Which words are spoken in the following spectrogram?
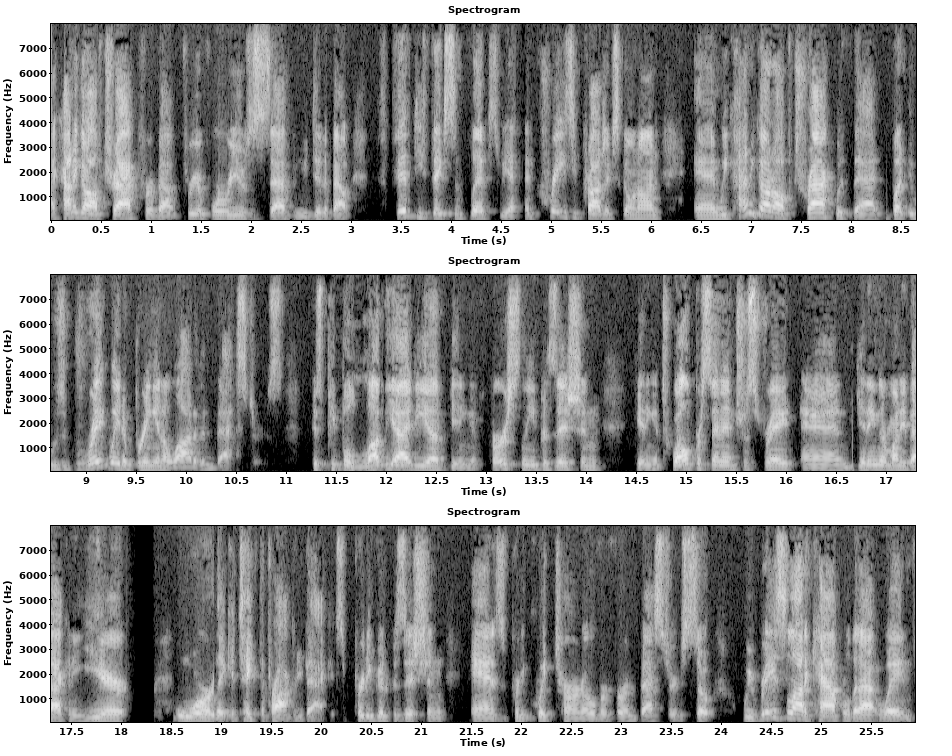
I kind of got off track for about three or four years of Seth, and we did about 50 fix and flips. We had crazy projects going on, and we kind of got off track with that. But it was a great way to bring in a lot of investors because people love the idea of getting a first lien position, getting a 12% interest rate, and getting their money back in a year, or they could take the property back. It's a pretty good position and it's a pretty quick turnover for investors. So we raised a lot of capital that way and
